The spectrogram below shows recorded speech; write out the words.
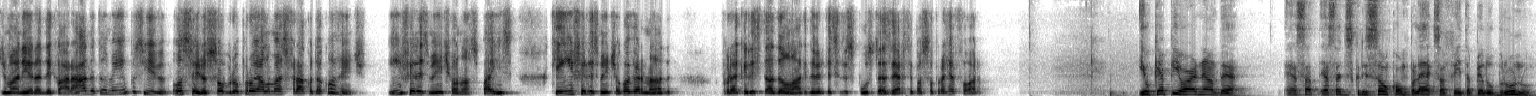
de maneira declarada também é impossível. Ou seja, sobrou para o elo mais fraco da corrente. Infelizmente é o nosso país, que infelizmente é governado por aquele cidadão lá que deveria ter sido expulso do exército e passou para a reforma. E o que é pior, né, André? Essa, essa descrição complexa feita pelo Bruno,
